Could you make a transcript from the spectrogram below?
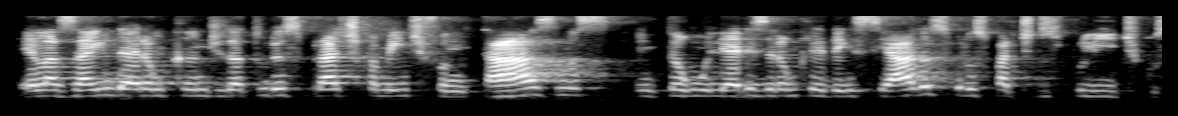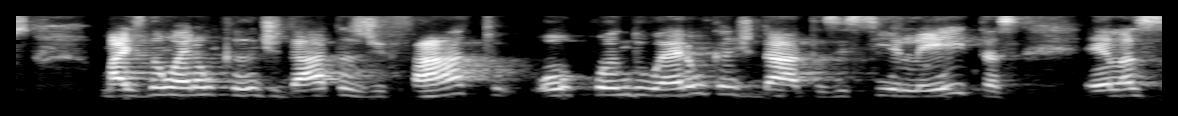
elas ainda eram candidaturas praticamente fantasmas, então mulheres eram credenciadas pelos partidos políticos, mas não eram candidatas de fato, ou quando eram candidatas e se eleitas, elas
